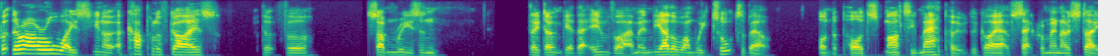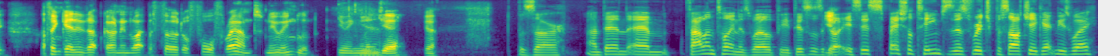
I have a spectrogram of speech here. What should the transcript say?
But there are always, you know, a couple of guys that for some reason they don't get that invite. I mean, the other one we talked about on the pods, Marte Mapu, the guy out of Sacramento State, I think ended up going in like the third or fourth round to New England. New England, yeah. Yeah. Bizarre. And then um, Valentine as well, Pete. This is a Yeah. guy. Is this special teams? Is this Rich Bisaccia getting his way?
